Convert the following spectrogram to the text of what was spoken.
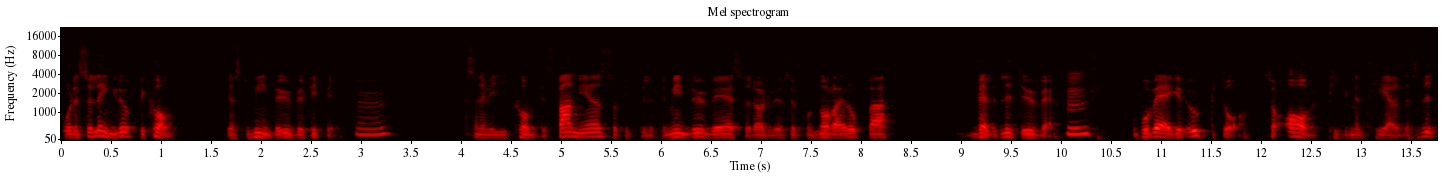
Och desto längre upp vi kom, desto mindre UV fick vi. Mm. Så när vi kom till Spanien så fick vi lite mindre UV, så rörde vi oss upp mot norra Europa. Väldigt lite UV. Mm. Och på vägen upp då så avpigmenterades vi.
